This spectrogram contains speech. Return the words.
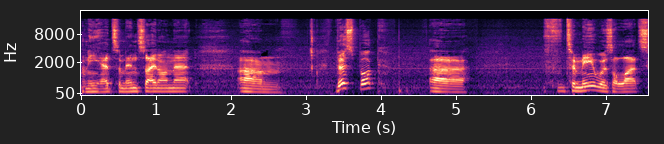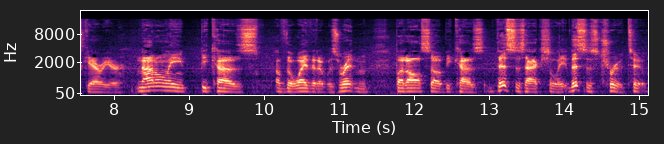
and he had some insight on that. Um, this book, uh, to me, was a lot scarier. Not only because of the way that it was written, but also because this is actually this is true too.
